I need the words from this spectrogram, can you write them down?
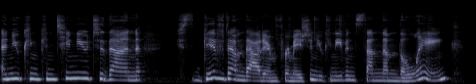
And you can continue to then give them that information. You can even send them the link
